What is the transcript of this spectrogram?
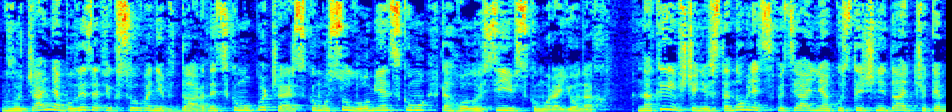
влучання були зафіксовані в Дарницькому, Печерському, Солом'янському та Голосіївському районах. На Київщині встановлять спеціальні акустичні датчики.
